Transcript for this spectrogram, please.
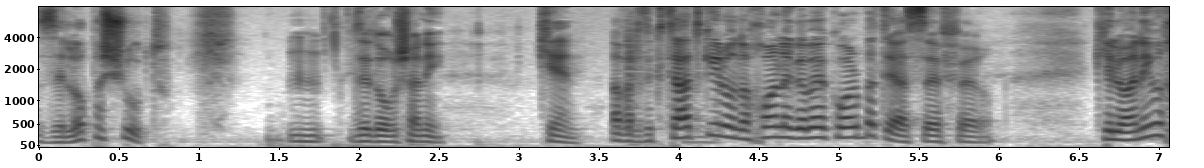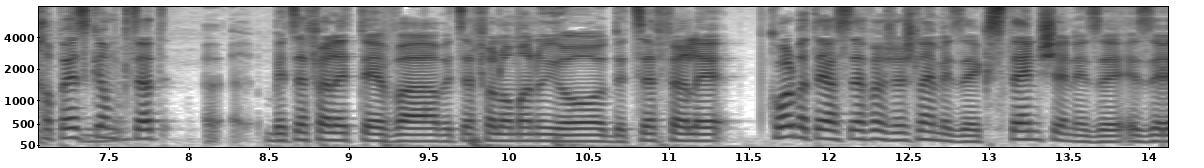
זה לא פשוט. זה דורשני. כן. אבל זה קצת כאילו נכון לגבי כל בתי הספר. כאילו, אני מחפש Mm-hmm. גם קצת אה, בית ספר לטבע, בית ספר לאומנויות, בית ספר ל... כל בתי הספר שיש להם איזה extension, איזה, איזה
